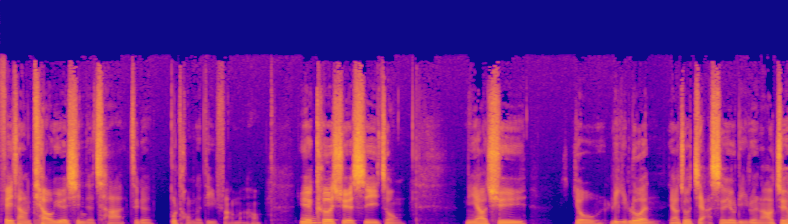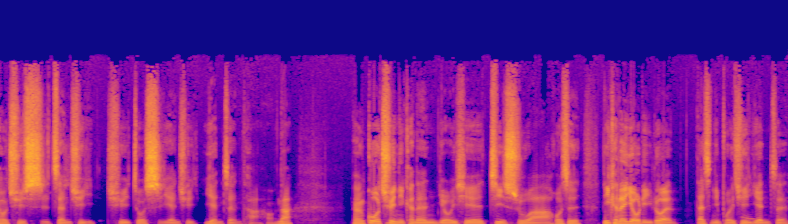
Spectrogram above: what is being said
非常跳跃性的差，这个不同的地方嘛，哈，因为科学是一种你要去有理论，你要做假设，有理论，然后最后去实证，去去做实验，去验证它，哈。那可能过去你可能有一些技术啊，或是你可能有理论，但是你不会去验证，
